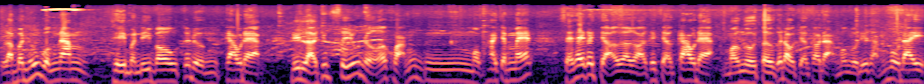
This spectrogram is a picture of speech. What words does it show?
là bên hướng quận 5 thì mình đi vô cái đường cao đạt, đi lại chút xíu nữa, khoảng một, hai trăm mét, sẽ thấy cái chợ, gọi cái chợ cao đạt. Mọi người từ cái đầu chợ cao đạt, mọi người đi thẳng vô đây,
